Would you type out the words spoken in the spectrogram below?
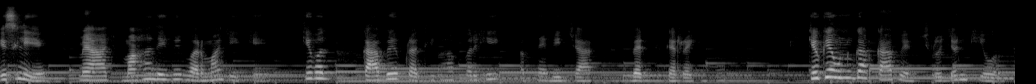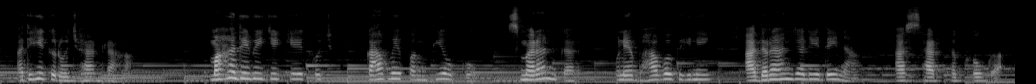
इसलिए मैं आज महादेवी वर्मा जी के केवल काव्य प्रतिभा पर ही अपने विचार व्यक्त कर रही हूँ। क्योंकि उनका काव्य सृजन की ओर अधिक रुझान रहा। महादेवी जी के कुछ काव्य पंक्तियों को स्मरण कर उन्हें भावभीनी आदरांजलि देना असार्थक होगा।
